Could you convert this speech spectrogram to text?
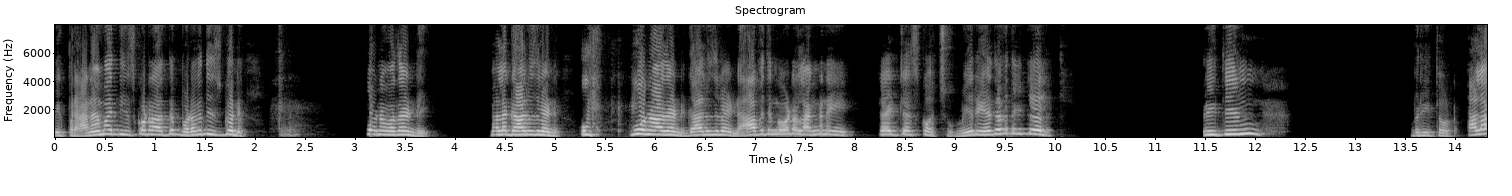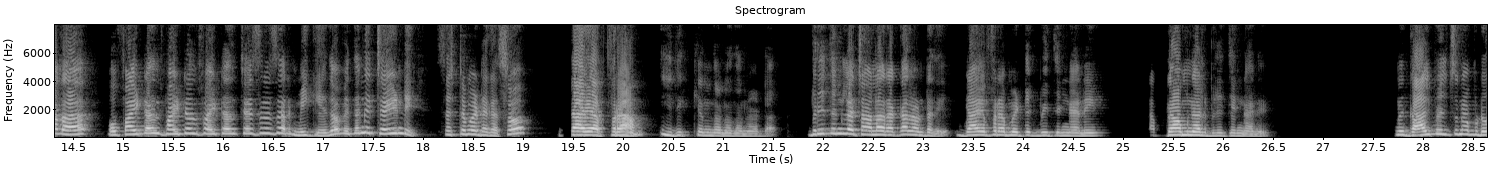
మీకు ప్రాణాయామం తీసుకోవడం అయితే బుడగ తీసుకోండి వదండి మళ్ళీ గాలి వదిలేండి ఉప్పు నాదండి గాలి ఆ విధంగా కూడా లంగని టైట్ చేసుకోవచ్చు. మీరు ఏదో విధంగా చేయాలి. Breathe in breathe out. అలాగా ఓ five times five times five times చేసినా సరే మీకు ఏదో విధంగా చేయండి. సిస్టమేటిక్గా సో డయాఫ్రామ్ ఇది కింద ఉన్నదన్నమాట. బ్రీతింగ్లో చాలా రకాలు ఉంటుంది. డయాఫ్రామెటిక్ బ్రీతింగ్ కానీ అబ్డామినల్ బ్రీతింగ్ కానీ గాలి పీల్చినప్పుడు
